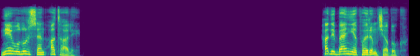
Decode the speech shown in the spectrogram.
Ne olur sen at Ali. Hadi ben yaparım çabuk.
